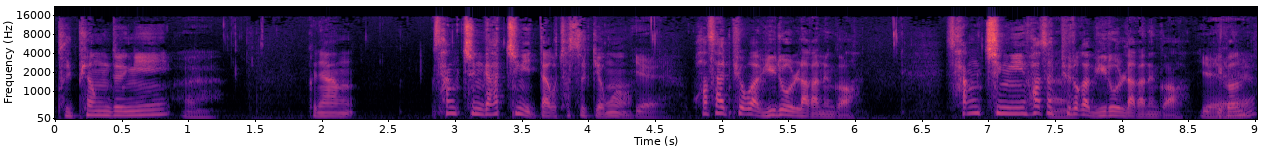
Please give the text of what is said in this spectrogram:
불평등이 예. 그냥 상층과 하층이 있다고 쳤을 경우 예. 화살표가 위로 올라가는 거. 상층이 화살표가 위로 올라가는 거. 예. 이건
